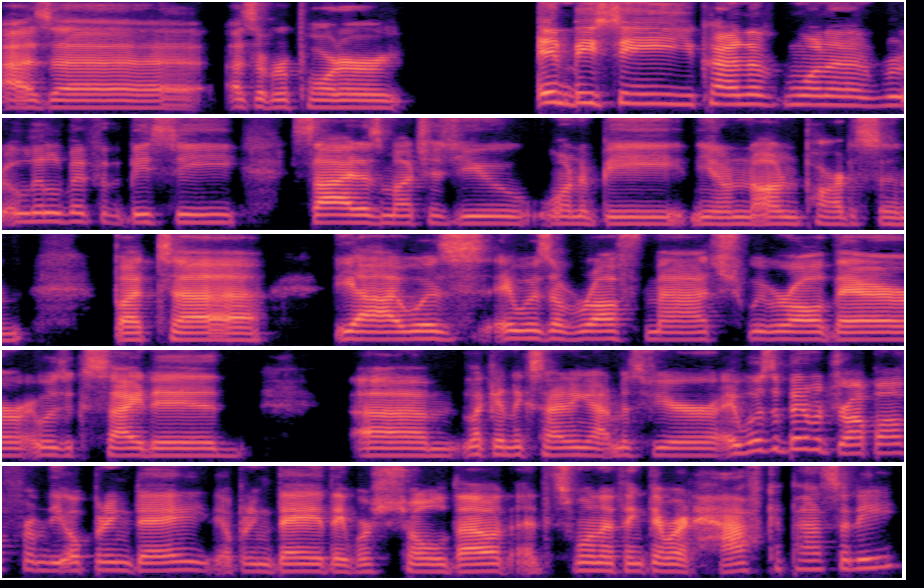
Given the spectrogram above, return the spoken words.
as a as a reporter in BC, you kind of want to root a little bit for the BC side as much as you want to be, you know, nonpartisan. But uh, yeah, it was it was a rough match. We were all there. It was excited, um, like an exciting atmosphere. It was a bit of a drop off from the opening day. The opening day they were sold out. At this one, I think they were at half capacity.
